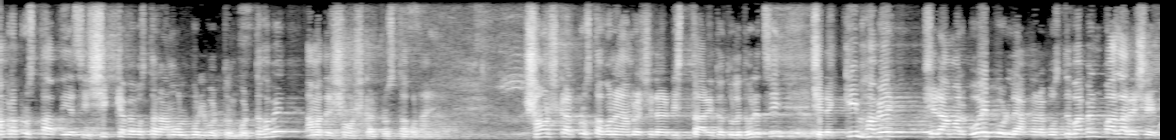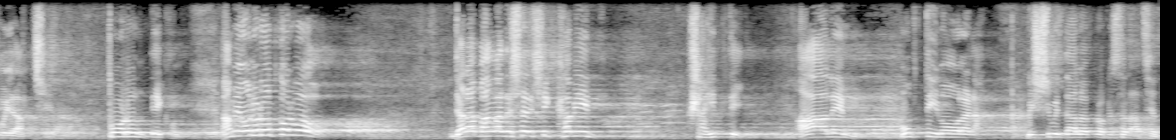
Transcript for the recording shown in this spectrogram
আমরা প্রস্তাব দিয়েছি, শিক্ষা ব্যবস্থার আমূল পরিবর্তন করতে হবে, আমাদের সংস্কার প্রস্তাবনায়। সংস্কার প্রস্তাবনায় আমরা সেটার বিস্তারিত তুলে ধরেছি, সেটা কীভাবে, সেটা আমার বই পড়লে আপনারা বুঝতে পারবেন, বাজারে সেই বই আছে পড়ুন, দেখুন। আমি অনুরোধ করব, যারা বাংলাদেশের শিক্ষাবিদ, সাহিত্যিক, আলেম, মুফতি মৌলানা বিশ্ববিদ্যালয় প্রফেসর আছেন,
